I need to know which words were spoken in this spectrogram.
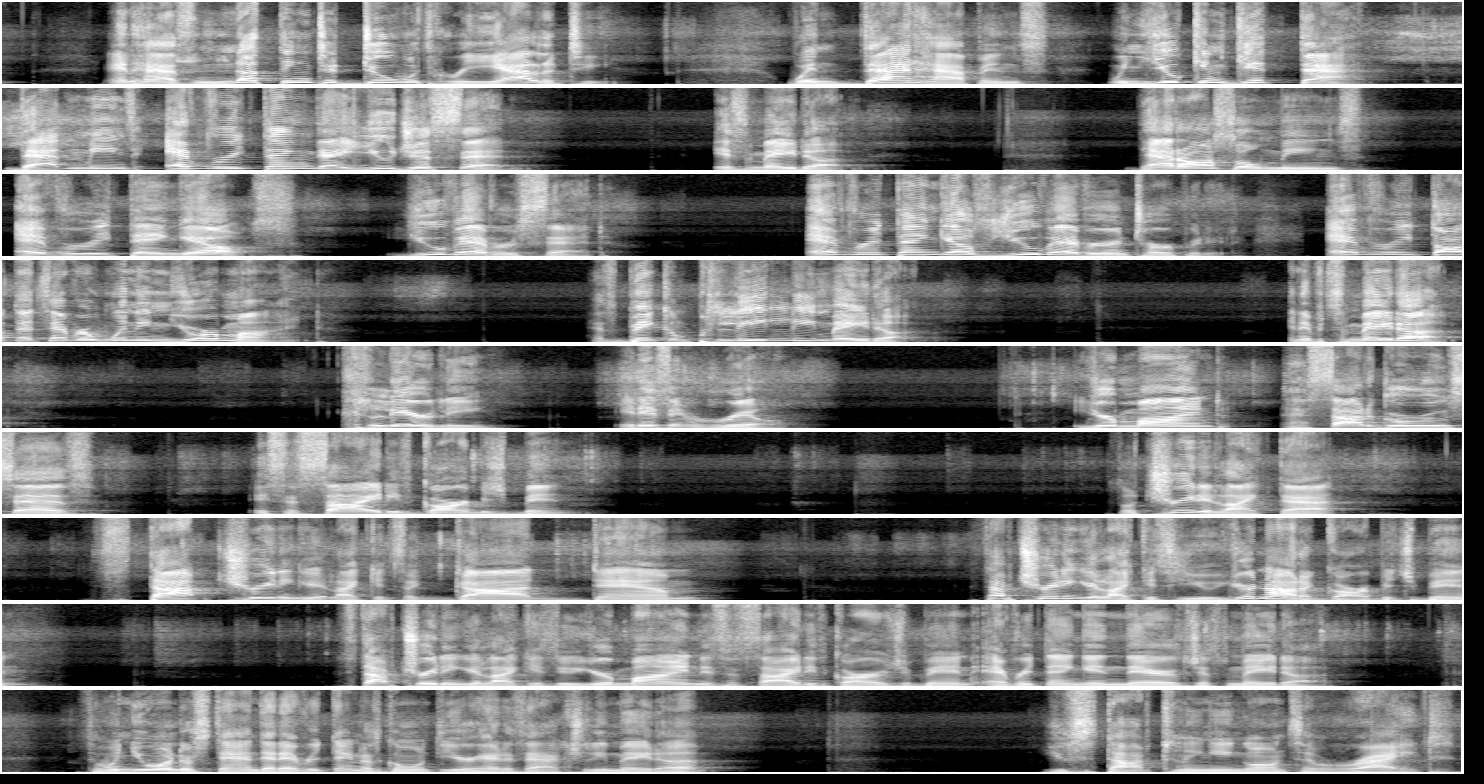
and has nothing to do with reality. When that happens, when you can get that, that means everything that you just said is made up. That also means everything else you've ever said, everything else you've ever interpreted, every thought that's ever went in your mind has been completely made up. And if it's made up, clearly it isn't real. Your mind, as Sadhguru says, is society's garbage bin. So treat it like that. Stop treating it like it's a goddamn. Stop treating it like it's you. You're not a garbage bin. Stop treating it like it's you. Your mind is society's garbage bin. Everything in there is just made up. So when you understand that everything that's going through your head is actually made up, you stop clinging on to right.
